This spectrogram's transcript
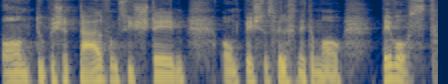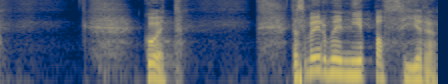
Und du bist ein Teil vom System und bist es vielleicht nicht einmal bewusst. Gut. Das würde mir nie passieren.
